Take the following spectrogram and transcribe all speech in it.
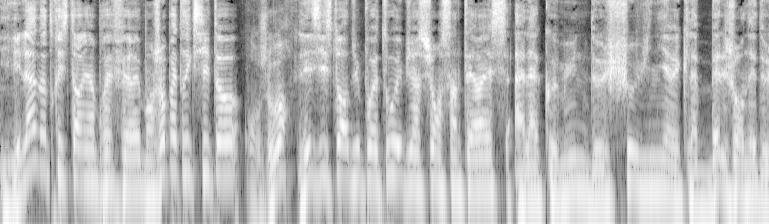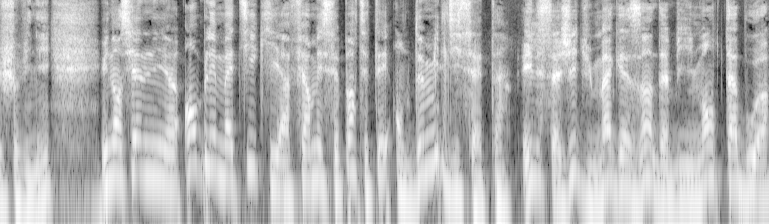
Il est là notre historien préféré. Bonjour Patrick Citeau. Bonjour. Les histoires du Poitou et bien sûr on s'intéresse à la commune de Chauvigny avec la belle journée de Chauvigny. Une ancienne emblématique qui a fermé ses portes, c'était en 2017. Et il s'agit du magasin d'habillement Tabois.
